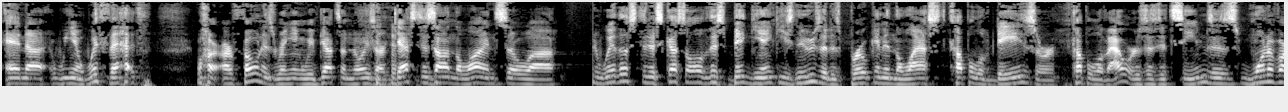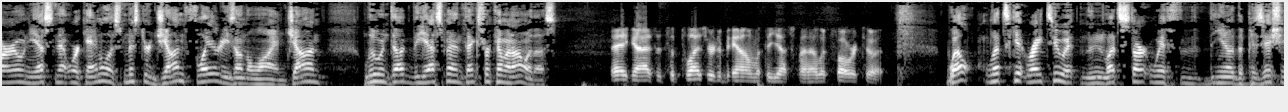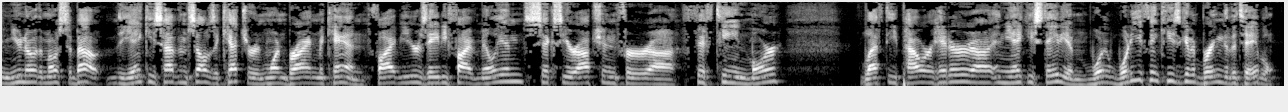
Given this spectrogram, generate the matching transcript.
And uh, we, you know, with that, our, our, phone is ringing. We've got some noise. Our guest is on the line, so uh, with us to discuss all of this big Yankees news that has broken in the last couple of days or couple of hours, as it seems, is one of our own Yes Network analysts, Mr. John Flaherty's on the line. John, Lou, and Doug, the Yes Men, thanks for coming on with us. Hey guys, it's a pleasure to be on with the Yes Men. I look forward to it. Well, let's get right to it, and let's start with you know the position you know the most about. The Yankees have themselves a catcher in one Brian McCann, five years, eighty-five million, six-year option for uh, fifteen more lefty power hitter uh, in Yankee Stadium. What, what do you think he's going to bring to the table?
